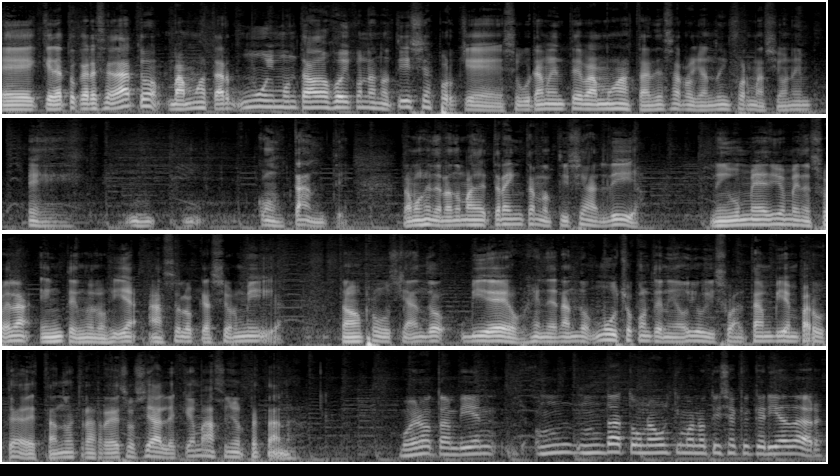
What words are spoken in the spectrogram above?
Eh, quería tocar ese dato. Vamos a estar muy montados hoy con las noticias porque seguramente vamos a estar desarrollando información en, eh, constante. Estamos generando más de 30 noticias al día. Ningún medio en Venezuela en tecnología hace lo que hace Hormiga. Estamos produciendo videos, generando mucho contenido audiovisual también para ustedes. Están nuestras redes sociales. ¿Qué más, señor Petana? Bueno, también un, un dato, una última noticia que quería dar.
